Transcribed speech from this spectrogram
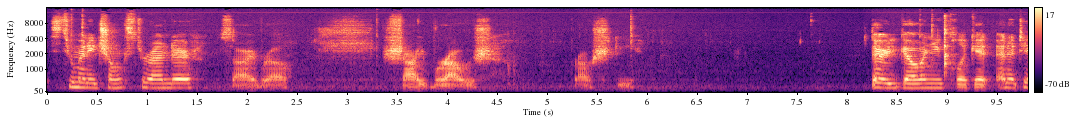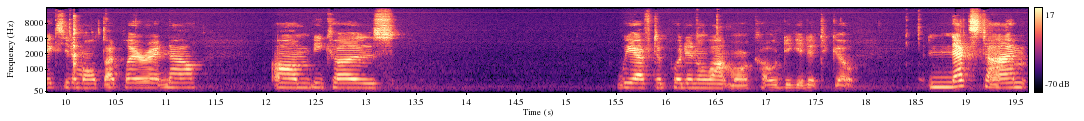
It's too many chunks to render. Sorry, bro. Sorry, bros. Broski. There you go, and you click it, and it takes you to multiplayer right now. Um, because we have to put in a lot more code to get it to go. Next time,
